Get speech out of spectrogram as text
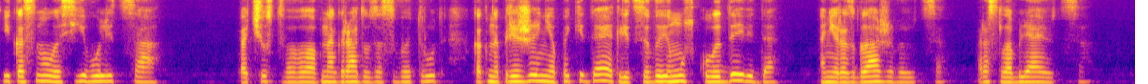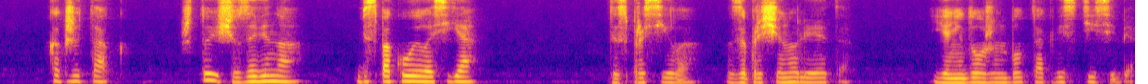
и коснулась его лица. Почувствовала в награду за свой труд, как напряжение покидает лицевые мускулы Дэвида. Они разглаживаются, расслабляются. Как же так? Что еще за вина? Беспокоилась я. Ты спросила, запрещено ли это? Я не должен был так вести себя.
